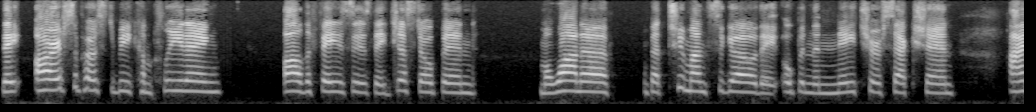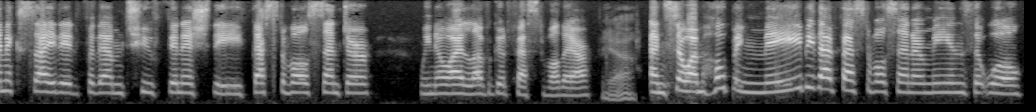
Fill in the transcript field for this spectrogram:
they are supposed to be completing all the phases. They just opened Moana about two months ago. They opened the nature section. I'm excited for them to finish the festival center. We know I love a good festival there. Yeah. And so I'm hoping maybe that festival center means that we'll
